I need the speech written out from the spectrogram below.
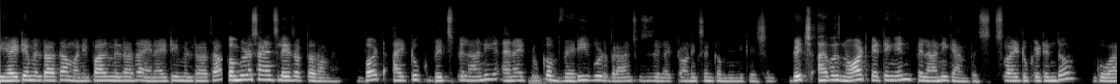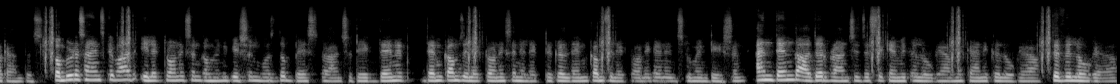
VIT मिल रहा था, मिल रहा था, NIT मिल रहा था, कंप्यूटर साइंस ले सकता था मैं. But I took BITS Pilani and I took a very good branch which is electronics and communication, which I was not getting in Pilani campus. So I took it in the Goa campus. Computer science के बाद electronics and communication was the best branch to take. Then it then comes electronics and electrical, then comes electronic and instrumentation, and then the other branches जैसे chemical हो गया, mechanical हो गया, civil हो गया,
